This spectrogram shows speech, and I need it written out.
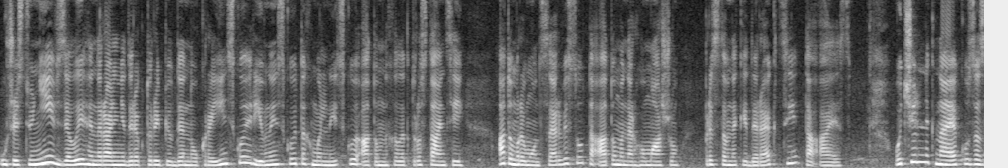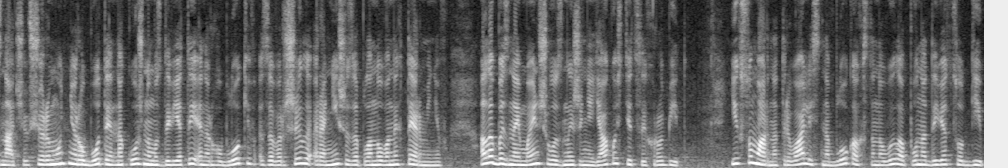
Участь у ній взяли генеральні директори Південноукраїнської, Рівненської та Хмельницької атомних електростанцій, Атомремонтсервісу та Атоменергомашу, представники дирекції та АЕС. Очільник НАЕКу зазначив, що ремонтні роботи на кожному з дев'яти енергоблоків завершили раніше запланованих термінів, але без найменшого зниження якості цих робіт. Їх сумарна тривалість на блоках становила понад 900 діб,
